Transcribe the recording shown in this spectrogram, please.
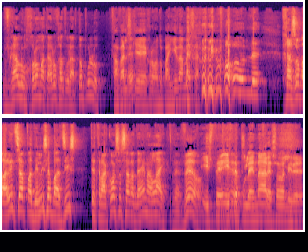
βγάλουν χρώμα τα ρούχα του Ραπτόπουλου. Θα βάλεις Ε; και χρωματοπαγίδα μέσα. λοιπόν, ε, Χαζομαρίτσα Παντελής Αμπατζής 441 like. Βεβαίως. είστε, είστε πουλενάρες όλοι, ρε.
